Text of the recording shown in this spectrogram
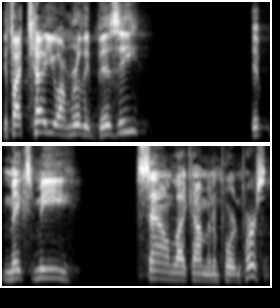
If I tell you I'm really busy, it makes me sound like I'm an important person.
